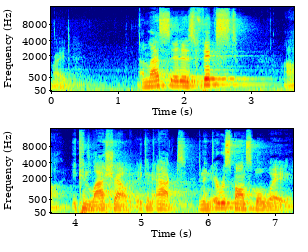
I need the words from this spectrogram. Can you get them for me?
Right? Unless it is fixed, uh, it can lash out, it can act in an irresponsible way.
